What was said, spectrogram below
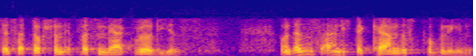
das hat doch schon etwas Merkwürdiges. Und das ist eigentlich der Kern des Problems.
